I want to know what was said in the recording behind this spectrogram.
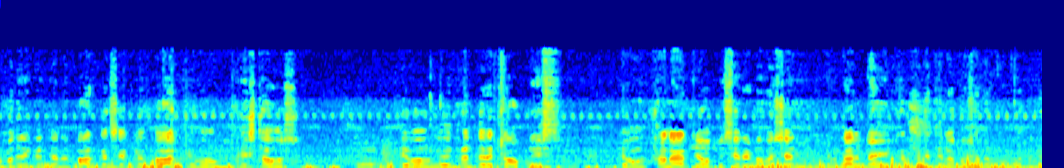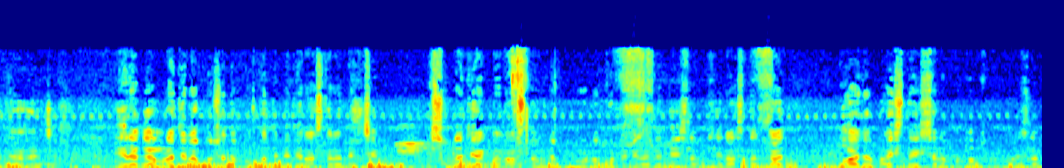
আমাদের এখানে জানেন পার্ক আছে একটা পার্ক এবং গেস্ট হাউস এবং এখানকার একটা অফিস এবং থানার যে অফিসের রেনোভেশন টোটালটাই এখান থেকে জেলা পরিষদের পক্ষ থেকে দেওয়া হয়েছে। এর আগে আমরা জেলা পরিষদের পক্ষ থেকে যে রাস্তাটা দেখছেন স্কুলে যে একটা রাস্তা আমাদের পনেরো লক্ষ টাকার আগে দিয়েছিলাম, সেই রাস্তার কাজ দু হাজার বাইশ, তেইশ সালে প্রথম শুরু করেছিলাম।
